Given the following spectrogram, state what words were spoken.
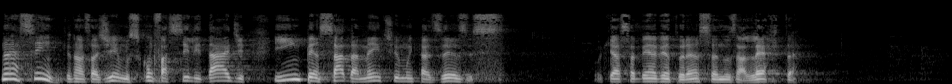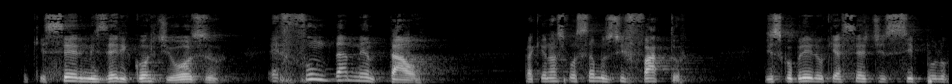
Não é assim que nós agimos com facilidade e impensadamente muitas vezes. Porque essa bem-aventurança nos alerta que ser misericordioso é fundamental para que nós possamos de fato descobrir o que é ser discípulo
